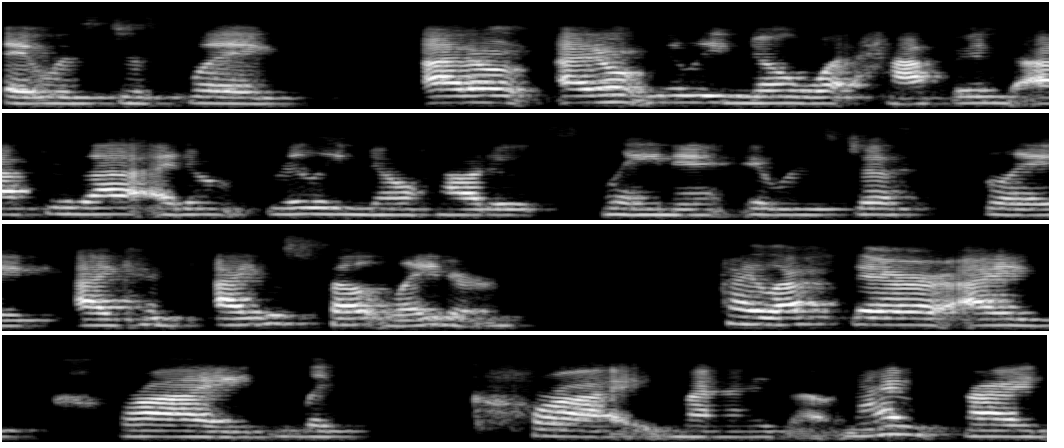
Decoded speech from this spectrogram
it was just like I don't I don't really know what happened after that. I don't really know how to explain it. It was just like I could I just felt lighter. I left there, I cried, like cried my eyes out. And I haven't cried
